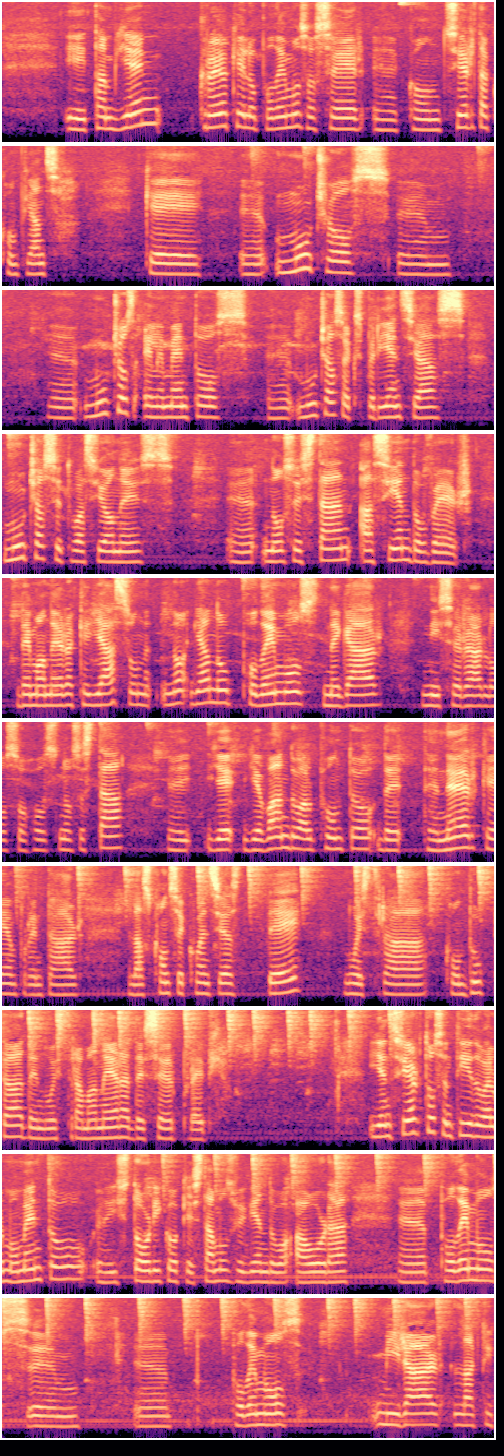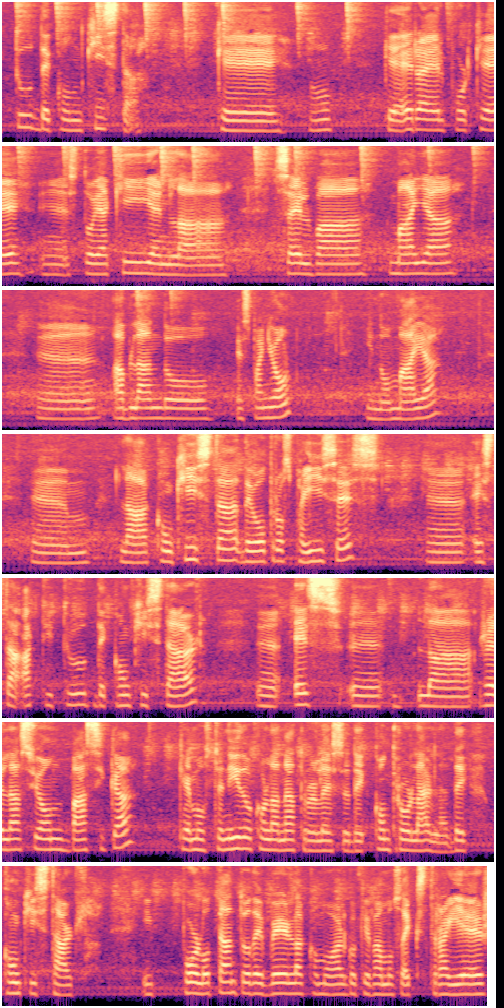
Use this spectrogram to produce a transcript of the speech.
Y también creo que lo podemos hacer eh, con cierta confianza, que muchos, em, muchos elementos, muchas experiencias, muchas situaciones nos están haciendo ver de manera que ya, son, no, ya no podemos negar ni cerrar los ojos. Nos está eh, llevando al punto de tener que enfrentar las consecuencias de nuestra conducta, de nuestra manera de ser previa. Y en cierto sentido el momento eh, histórico que estamos viviendo ahora eh, podemos, em, eh, podemos mirar la actitud de conquista que, que era el por qué estoy aquí en la selva maya hablando español y no maya. Em, la conquista de otros países, esta actitud de conquistar eh, es eh, la relación básica que hemos tenido con la naturaleza, de controlarla, de conquistarla y por lo tanto de verla como algo que vamos a extraer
